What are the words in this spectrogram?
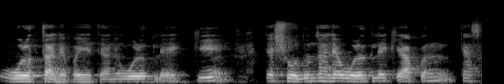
ओळखता आल्या पाहिजेत आणि ओळखल्या, की त्या शोधून झाल्या, ओळखल्या, की आपण त्यासाठी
